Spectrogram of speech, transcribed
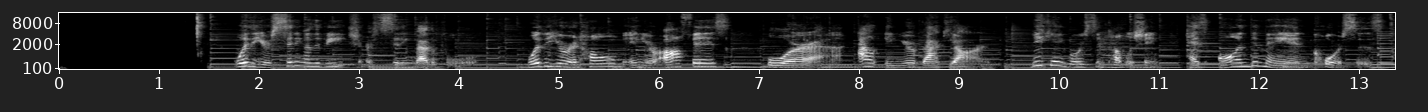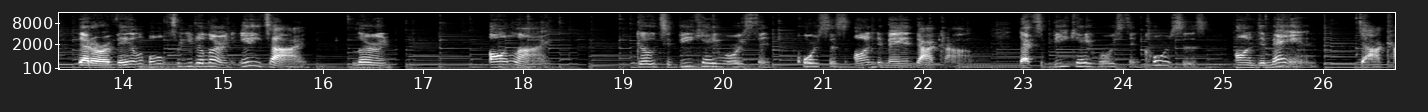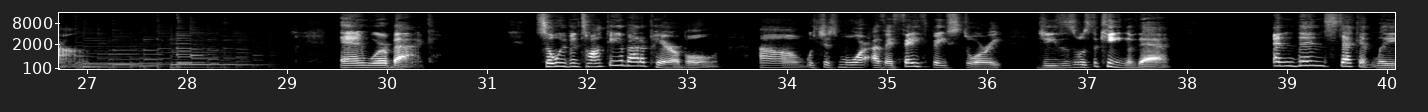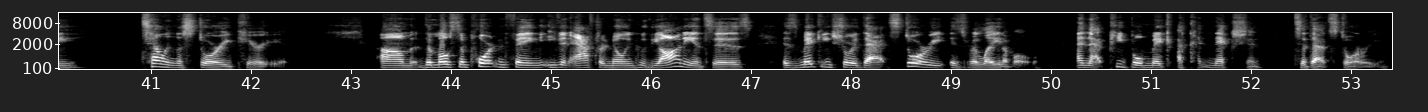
Whether you're sitting on the beach or sitting by the pool, whether you're at home in your office or uh, out in your backyard, BK Royston Publishing has on demand courses that are available for you to learn anytime. Learn online. Go to bkroystonCoursesOnDemand.com. That's bkroystonCoursesOnDemand.com. And we're back. So we've been talking about a parable um, which is more of a faith based story. Jesus was the king of that. And then, secondly, telling a story, period. Um, the most important thing, even after knowing who the audience is, is making sure that story is relatable and that people make a connection to that story,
